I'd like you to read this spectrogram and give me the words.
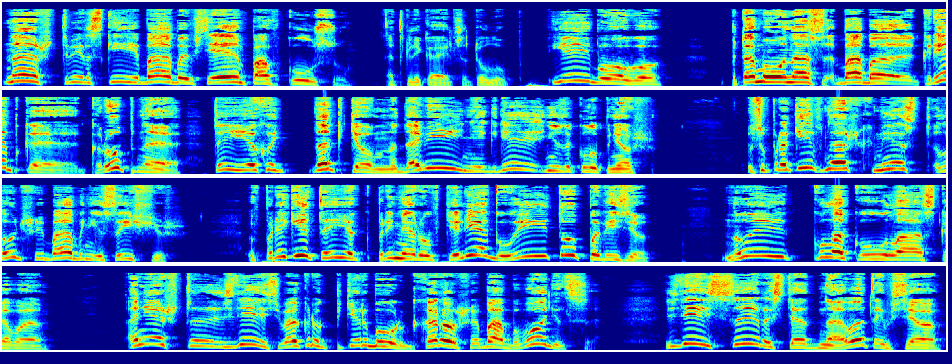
Наши тверские бабы всем по вкусу, — откликается Тулуп. — Ей-богу. Потому у нас баба крепкая, крупная, ты ее хоть ногтем надави, нигде не заклупнешь. Супротив наших мест лучшей бабы не сыщешь. Впряги ты ее, к примеру, в телегу, и то повезет. Ну и кулаку ласково. А не что здесь, вокруг Петербурга, хорошая баба водится. Здесь сырость одна, вот и все.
